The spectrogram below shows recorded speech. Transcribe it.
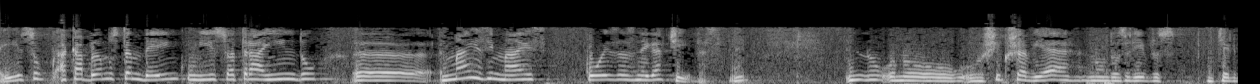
Isso acabamos também com isso atraindo uh, mais e mais coisas negativas. Né? No, no, o Chico Xavier, num dos livros que ele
